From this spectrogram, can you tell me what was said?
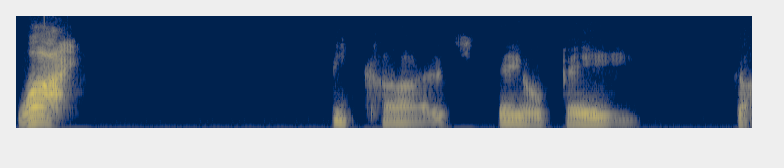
Why? Because they obey God.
